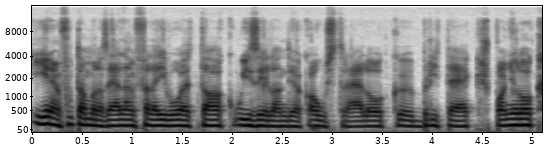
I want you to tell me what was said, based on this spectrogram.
éren futamban az ellenfelei voltak, új-zélandiak, ausztrálok, britek, spanyolok,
